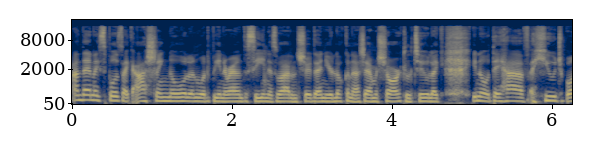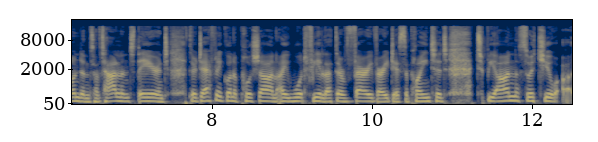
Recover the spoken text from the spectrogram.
and then I suppose like Ashling Nolan would have been around the scene as well. And sure, then you're looking at Emma Shortle too. Like, you know, they have a huge abundance of talent there, and they're definitely going to push on. I would feel that they're very, very disappointed disappointed. To be honest with you, uh,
